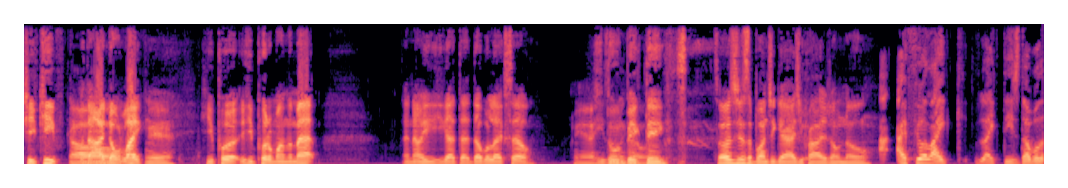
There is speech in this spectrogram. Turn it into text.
Chief Keef. the I Oh, don't like. Yeah. He put he put him on the map, and now he, he got that double XL. Yeah, he's He's doing big things. So it's just a bunch of guys you probably don't know. I- I feel like like these double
